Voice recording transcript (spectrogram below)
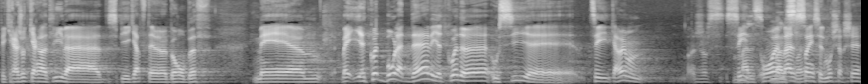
Fait qu'il rajoute 40 livres à 6 pieds 4, c'était un bon bœuf. Mais, euh, ben, il y a de quoi de beau là-dedans, mais il y a de quoi de aussi, euh, tu sais, quand même, c'est Malsain. ouais, Malsain. malsain, c'est le mot que je cherchais.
